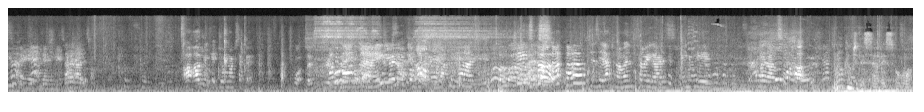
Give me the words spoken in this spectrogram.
Yeah. I don't like this one. I'll, I'll drink it. Do you want my prosecco? What, this? Guys. Thank you. Oh my god, I'm so hot. Welcome to this service for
